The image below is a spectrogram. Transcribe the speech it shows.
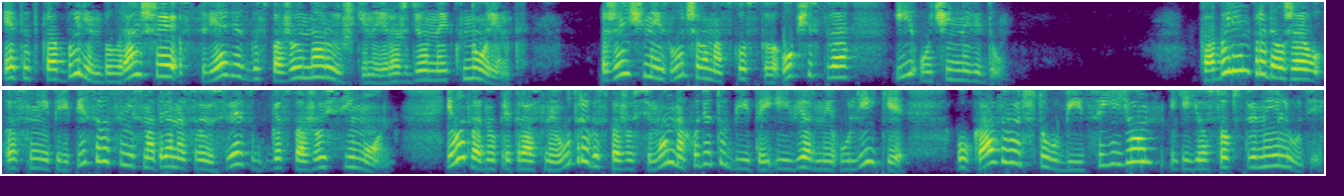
Этот Кобылин был раньше в связи с госпожой Нарышкиной, рожденной Кноринг, женщиной из лучшего московского общества и очень на виду. Кобылин продолжал с ней переписываться, несмотря на свою связь с госпожой Симон. И вот в одно прекрасное утро госпожу Симон находят убитой, и верные улики указывают, что убийцы ее — ее собственные люди.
